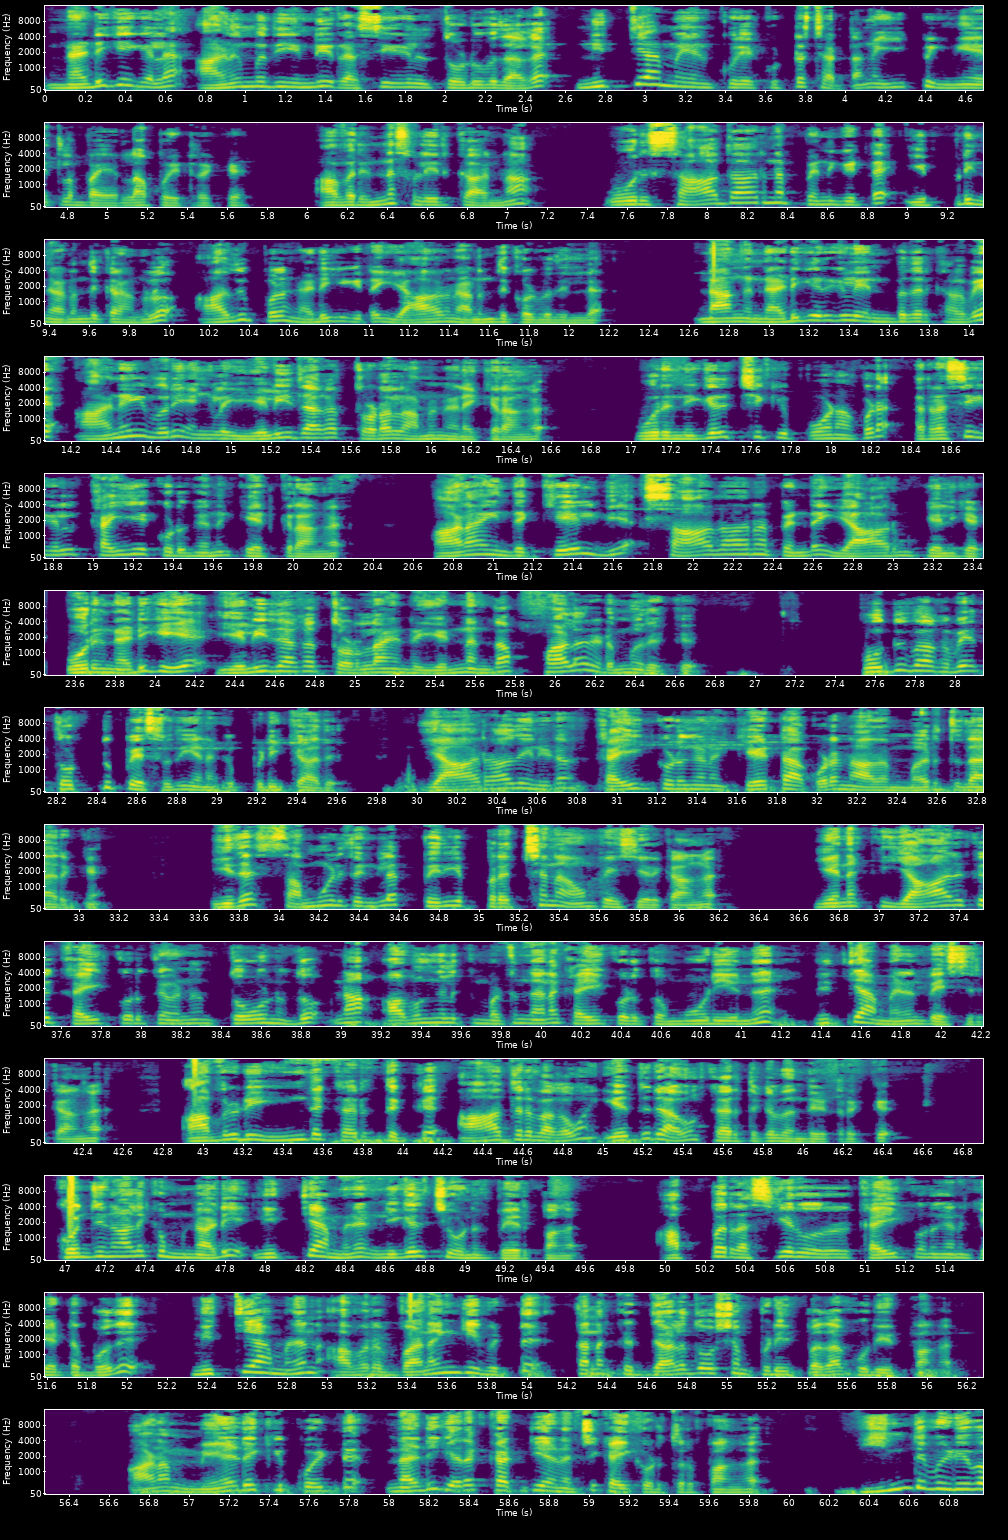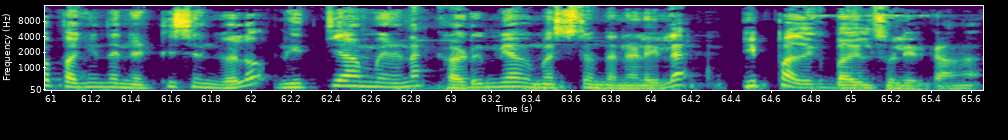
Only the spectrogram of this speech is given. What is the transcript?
நடிகைகளை அனுமதியின்றி ரசிகர்கள் தொடுவதாக நித்யா மேனன் கூறிய குற்றச்சாட்டாங்க இப்ப இணையத்துல வைரலா போயிட்டு இருக்கு. அவர் என்ன சொல்லியிருக்காருன்னா ஒரு சாதாரண பெண்கிட்ட எப்படி நடந்துக்கிறாங்களோ அது போல நடிகை கிட்ட யாரும் நடந்து கொள்வதில்லை. நாங்க நடிகர்கள் என்பதற்காகவே அனைவரும் எங்களை எளிதாக தொடலாம்னு நினைக்கிறாங்க. ஒரு நிகழ்ச்சிக்கு போனா கூட ரசிகர்கள் கையை கொடுங்கன்னு கேட்கிறாங்க. ஆனா இந்த கேள்விய சாதாரண பெண்ணை யாரும் கேள்வி கேட்க ஒரு நடிகையை எளிதாக தொடலாம் என்ற எண்ணம் தான் பலரிடமும் இருக்கு. பொதுவாகவே தொட்டு பேசுவது எனக்கு பிடிக்காது. யாராவது என்னிடம் கை கொடுங்கன்னு கேட்டா கூட நான் அதை மறுத்து தான் இருக்கேன். இதை சமூகத்துல பெரிய பிரச்சனாவும் பேசியிருக்காங்க. எனக்கு யாருக்கு கை கொடுக்க வேணும்னு தோணுதோ நான் அவங்களுக்கு மட்டும்தானே கை கொடுக்க முடியும்னு நித்யா மேனன் பேசியிருக்காங்க. அவருடைய இந்த கருத்துக்கு ஆதரவாகவும் எதிராகவும் கருத்துக்கள் வந்துகிட்டு இருக்கு. கொஞ்ச நாளைக்கு முன்னாடி நித்யா மேனன் நிகழ்ச்சி ஒன்று போயிருப்பாங்க. அப்ப ரசிகர் ஒருவர் கை கொடுங்கன்னு கேட்டபோது நித்யா மேனன் அவரை வணங்கி விட்டு தனக்கு ஜலதோஷம் பிடிப்பதா கூறியிருப்பாங்க. ஆனா மேடைக்கு போயிட்டு நடிகரை கட்டி அணைச்சு கை கொடுத்திருப்பாங்க. இந்த வீடியோவை பகிர்ந்த நெட்டிசன்களும் நித்யா மேனனை கடுமையா விமர்சித்து வந்த நிலையில இப்ப அதுக்கு பதில் சொல்லியிருக்காங்க.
